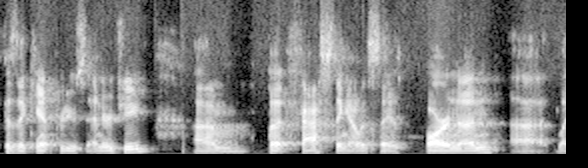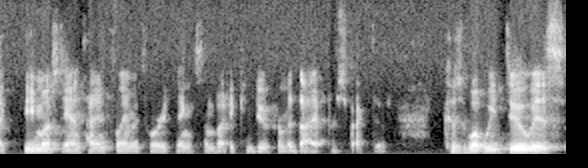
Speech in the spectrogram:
because they can't produce energy. Um, but fasting, I would say, is bar none, uh, like the most anti inflammatory thing somebody can do from a diet perspective. Because what we do is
